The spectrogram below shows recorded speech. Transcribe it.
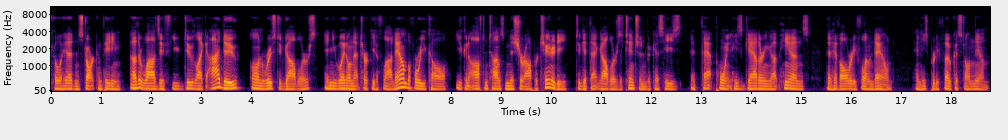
go ahead and start competing. Otherwise, if you do like I do on roosted gobblers and you wait on that turkey to fly down before you call, you can oftentimes miss your opportunity to get that gobbler's attention because he's at that point, he's gathering up hens that have already flown down and he's pretty focused on them.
